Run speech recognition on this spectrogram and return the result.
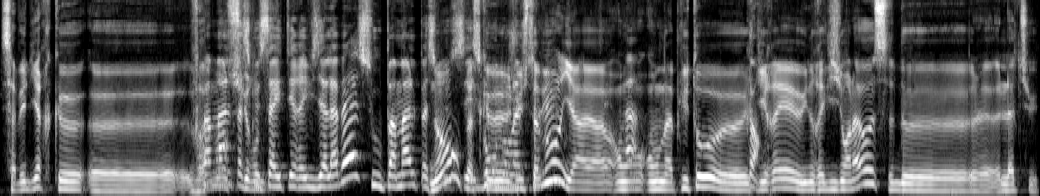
Ça veut dire que euh, vraiment. Pas mal parce que ça a été révisé à la baisse ou pas mal parce non, que parce que justement, il y a, on, ah. on, a plutôt, euh, je dirais, une révision à la hausse de là-dessus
